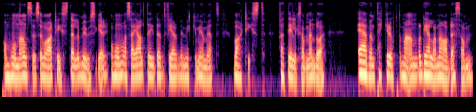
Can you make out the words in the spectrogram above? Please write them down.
om hon anser sig vara artist eller musiker. Och hon var så här, jag har alltid identifierat mig mycket mer med att vara artist. För att det liksom ändå även täcker upp de här andra delarna av det som,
